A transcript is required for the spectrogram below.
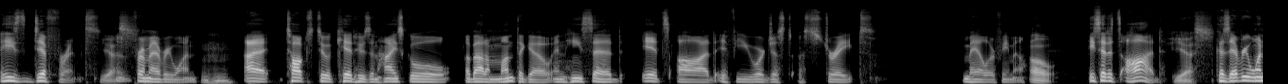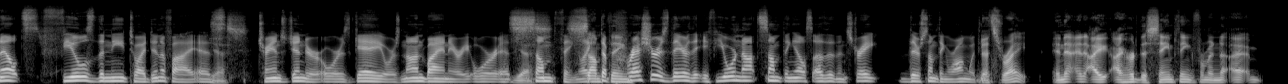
he's different Yes. from everyone. hmm I talked to a kid who's in high school about a month ago, and he said it's odd if you were just a straight male or female. Oh, He said it's odd Yes. because everyone else feels the need to identify as Yes. transgender or as gay or as non-binary or as Yes. something. Like the pressure is there that if you're not something else other than straight, there's something wrong with you. That's right. And and I, I heard the same thing from an,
